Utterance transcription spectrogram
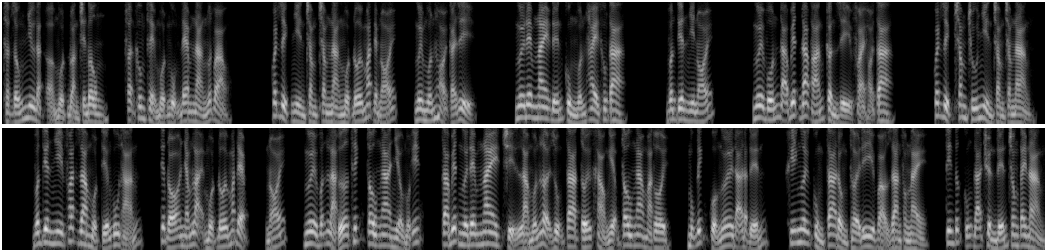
thật giống như đặt ở một đoàn trên đông hận không thể một ngụm đem nàng nuốt vào. Quách dịch nhìn chằm chằm nàng một đôi mắt đẹp nói, ngươi muốn hỏi cái gì? Ngươi đêm nay đến cùng muốn hay không ta? Vân tiên nhi nói, ngươi vốn đã biết đáp án cần gì phải hỏi ta. Quách dịch chăm chú nhìn chằm chằm nàng. Vân tiên nhi phát ra một tiếng u thán tiếp đó nhắm lại một đôi mắt đẹp, nói, ngươi vẫn là ưa thích tâu nga nhiều một ít, ta biết ngươi đêm nay chỉ là muốn lợi dụng ta tới khảo nghiệm tâu nga mà thôi, mục đích của ngươi đã đạt đến, khi ngươi cùng ta đồng thời đi vào gian phòng này, tin tức cũng đã truyền đến trong tay nàng,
